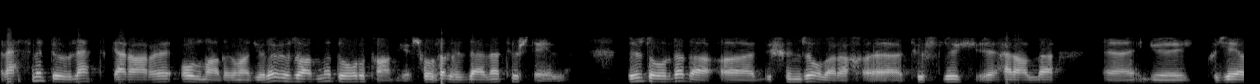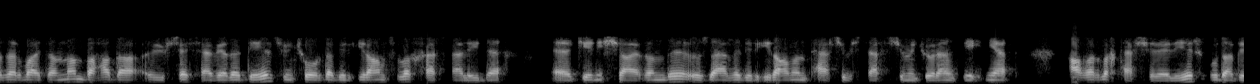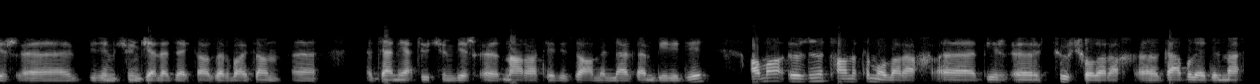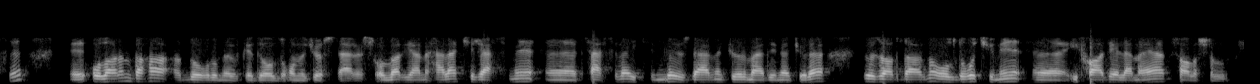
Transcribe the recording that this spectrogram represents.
rəsmi dövlət qərarı olmadığına görə öz adını doğru tanıyır. Onlar özlərinə türk deyirlər. Düzdür, orada da ə, düşüncə olaraq ə, türklük ə, hər halda ə, Kuzey Azərbaycandan daha da yüksək səviyyədə deyil. Çünki orada bir İrançılıq xəstəliyi də ə, geniş yayğındır. Özlərini bir İranın tərkib hissəsi kimi görən zehniyyət ağırlıq təşkil eləyir. Bu da bir ə, bizim üçün gələcəkdə Azərbaycan ə, cəmiyyəti üçün bir e, narahat edici amillərdən biridir. Amma özünü tanıtım olaraq e, bir e, türk olaraq ə, qəbul edilməsi ə, onların daha doğru mövqedə olduğunu göstərir. Onlar yəni hələ ki rəsmi ə, çərçivə içində özlərini görmədiyinə görə öz adlarını olduğu kimi ə, ifadə eləməyə çalışırlar.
